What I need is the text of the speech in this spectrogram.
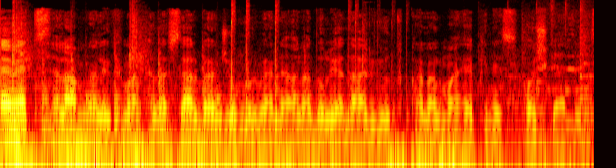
Evet, selamünaleyküm arkadaşlar. Ben Cumhur Benli Anadolu'ya dair YouTube kanalıma hepiniz hoş geldiniz.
